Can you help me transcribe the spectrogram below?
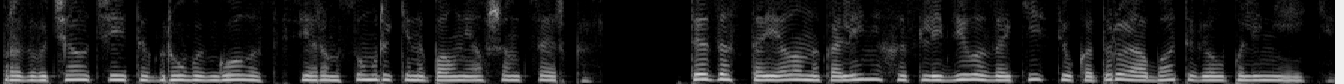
Прозвучал чей-то грубый голос в сером сумраке, наполнявшем церковь. Теза стояла на коленях и следила за кистью, которую аббат вел по линейке.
